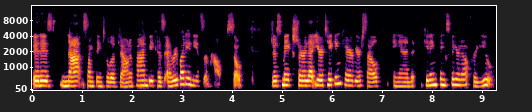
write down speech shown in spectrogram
it is not something to look down upon because everybody needs some help. So just make sure that you're taking care of yourself and getting things figured out for you.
